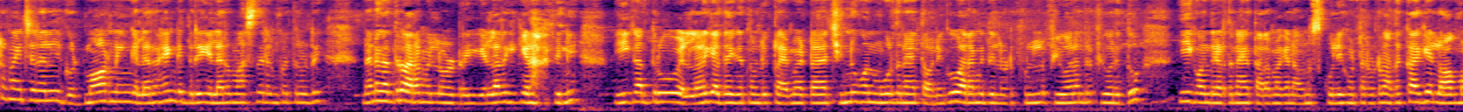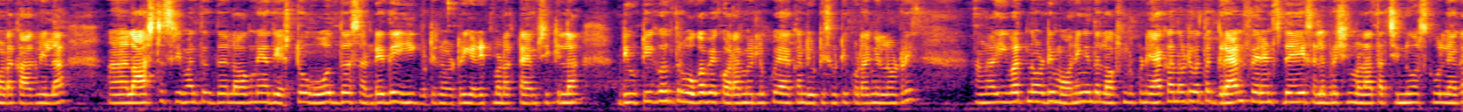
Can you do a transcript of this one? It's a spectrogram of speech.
to my channel good morning ಎಲ್ಲರೂ ಹೆಂಗಿದ್ರಿ ಎಲ್ಲರೂ ಮಸ್ತಿರಿ ಅನ್ಕೋತ ನೋಡ್ರಿ. ನನಗಂತೂ ಆರಾಮಿಲ್ಲ ನೋಡ್ರಿ. ಎಲ್ಲರಿಗೆ ಕೇಳಾಕತ್ತೀನಿ. ಈಗಂತೂ ಎಲ್ಲರಿಗೆ ಅದೇ ಆಗೈತೆ ನೋಡ್ರಿ ಕ್ಲೈಮೇಟ್ ಚಿನ್ನಗೆ ಒಂದು ಮೂರು ದಿನ ಆಯ್ತು. ಅವನಿಗೂ ಆರಾಮಿದ್ದಿಲ್ಲ ನೋಡ್ರಿ. ಫುಲ್ ಫೀವರ್ ಅಂದ್ರೆ ಫ್ಯೂರ್ ಇದ್ದು ಈಗ ಒಂದು ಎರಡು ದಿನ ಆಯ್ತು ಆರಾಮಾಗಿ ನಾವು ಸ್ಕೂಲಿಗೆ ಹೊಂಟಾರ ನೋಡ್ರಿ. ಅದಕ್ಕಾಗಿ ಲಾಗ್ ಮಾಡೋಕ್ಕಾಗಲಿಲ್ಲ ಲಾಸ್ಟ್ ಶ್ರೀಮಂತದ ಲಾಗ್ನೇ ಅದು ಎಷ್ಟೋ ಹೋದ ಸಂಡೇದೇ ಈಗ ಬಿಟ್ಟು ನೋಡ್ರಿ. ಎಡಿಟ್ ಮಾಡೋಕೆ ಟೈಮ್ ಸಿಕ್ಕಿಲ್ಲ. ಡ್ಯೂಟಿಗಂತೂ ಹೋಗಬೇಕು ಆರಾಮಿರ್ಲಿಕ್ಕೂ ಯಾಕಂದ್ರೆ ಡ್ಯೂಟಿ ಸೂಟಿ ಕೊಡಂಗಿಲ್ಲ ನೋಡ್ರಿ. ಹಂಗಾಗಿ ಇವತ್ತು ನೋಡ್ರಿ ಮಾರ್ನಿಂಗಿಂದ ಲಾಕ್ಸ್ ಮಾಡ್ಕೊಂಡು ಯಾಕಂದ್ರೆ ನೋಡಿ ಇವತ್ತು ಗ್ರ್ಯಾಂಡ್ ಪೇರೆಂಟ್ಸ್ ಡೇ ಸೆಲೆಬ್ರೇಷನ್ ಮಾಡತ್ತಾರ ಅವ್ರ ಸ್ಕೂಲ್ನಾಗ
